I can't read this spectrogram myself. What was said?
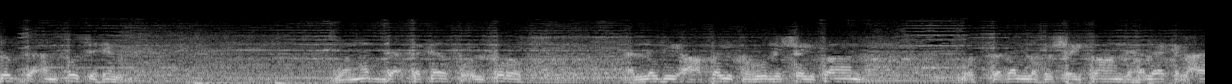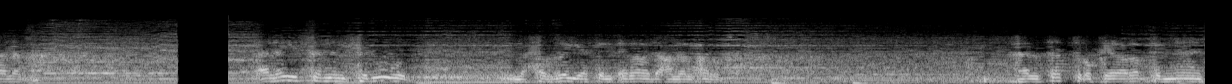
ضد أنفسهم. ومبدأ تكافؤ الفرص الذي أعطيته للشيطان واستغله الشيطان لهلاك العالم. أليس من حدود لحرية الإرادة على الأرض؟ هل تترك يا رب الناس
